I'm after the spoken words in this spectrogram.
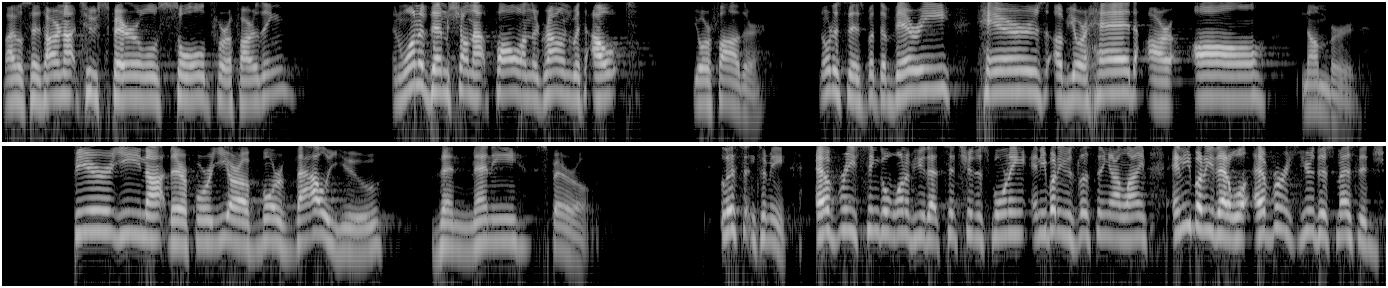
Bible says, Are not two sparrows sold for a farthing? And one of them shall not fall on the ground without your father. Notice this, but the very hairs of your head are all numbered. Fear ye not, therefore, ye are of more value than many sparrows. Listen to me. Every single one of you that sits here this morning, anybody who's listening online, anybody that will ever hear this message,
